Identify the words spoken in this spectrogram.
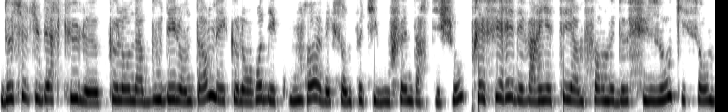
de ce tubercule que l'on a boudé longtemps mais que l'on redécouvre avec son petit gouffin d'artichaut. Préférez des variétés en forme de fuseau qui sont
